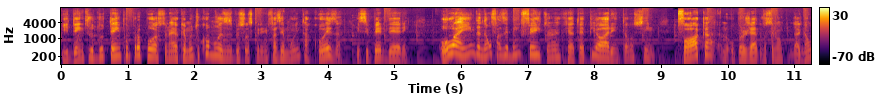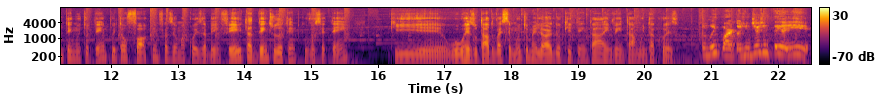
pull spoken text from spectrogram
e dentro do tempo proposto, né? O que é muito comum as pessoas quererem fazer muita coisa e se perderem. Ou ainda não fazer bem feito, né? Que é até pior. Então, assim, foca o projeto, você não, não tem muito tempo, então foca em fazer uma coisa bem feita dentro do tempo que você tem, que o resultado vai ser muito melhor do que tentar inventar muita coisa. Não importa, hoje em dia a gente tem aí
